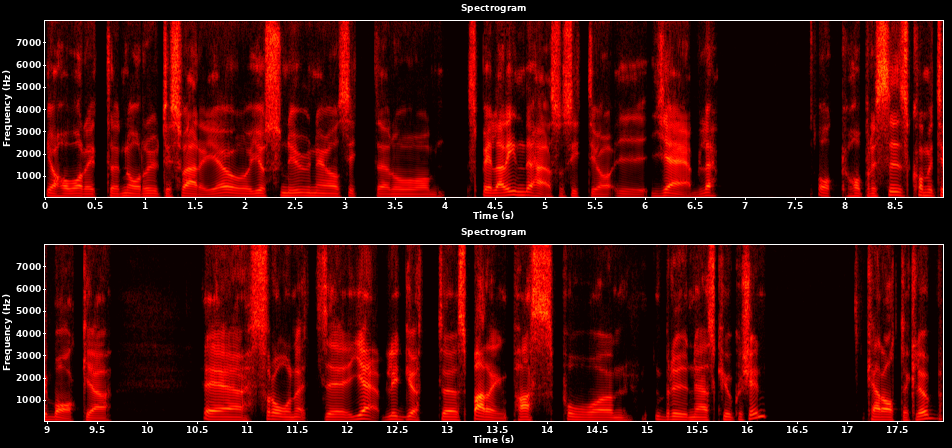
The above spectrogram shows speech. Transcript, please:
jag har varit norrut i Sverige och just nu när jag sitter och spelar in det här så sitter jag i Gävle och har precis kommit tillbaka eh, från ett eh, jävligt gött eh, sparringpass på eh, Brynäs Kyokushin karateklubb,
